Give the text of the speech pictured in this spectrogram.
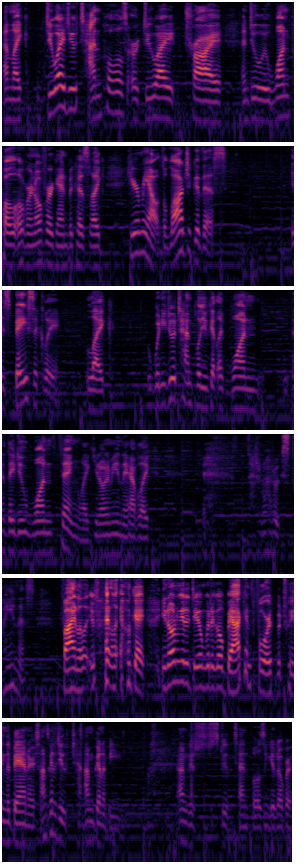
And like, do I do 10 pulls or do I try and do one pull over and over again? Because like, hear me out. The logic of this is basically like when you do a 10 pull, you get like one, they do one thing. Like, you know what I mean? They have like, I don't know how to explain this. Finally, finally, okay. You know what I'm gonna do? I'm gonna go back and forth between the banners. I'm gonna do. i I'm gonna be. I'm gonna just do the ten pulls and get over it.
